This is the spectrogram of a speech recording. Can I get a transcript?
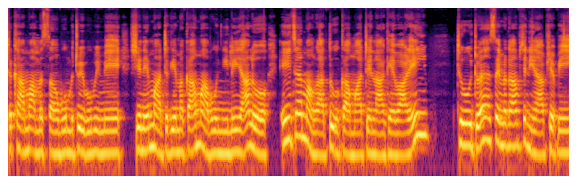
တခါမှမဆောင်ဘူးမတွေ့ဘူးမိမေရင်ထဲမှာတကယ်မကောင်းပါဘူးညီလေးရလို့အေးချမ်းမောင်ကသူ့အကောင့်မှာတင်လာခဲ့ပါတယ် သူအတွက်စိတ်မကောင်းဖြစ်နေတာဖြစ်ပြီး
